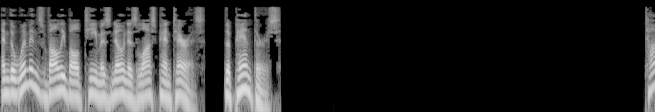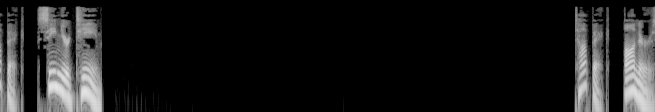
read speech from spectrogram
and the women's volleyball team is known as Las Panteras, the Panthers. Topic: Senior team. Topic: Honors.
